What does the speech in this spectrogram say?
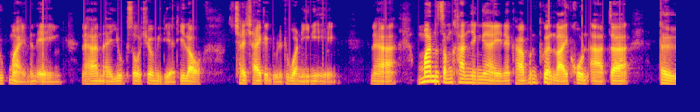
ยุคใหม่นั่นเองนะฮะในยุคโซเชียลมีเดียที่เราใช้ใช้กันอยู่ในทุกวันนี้นี่เองนะฮะมันสำคัญยังไงนะครับเพื่อนๆหลายคนอาจจะเออ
